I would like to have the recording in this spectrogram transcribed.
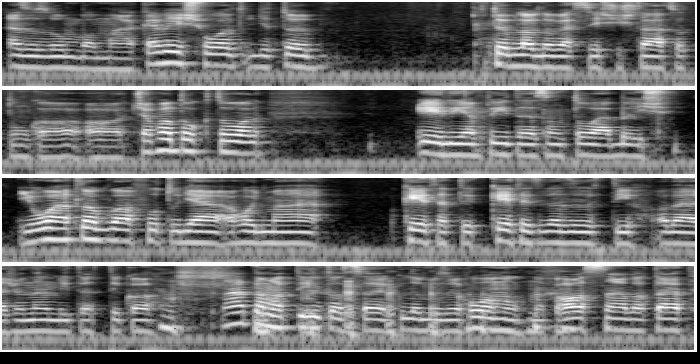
ez azonban már kevés volt, ugye több, több labdavesztés is láthattunk a, a csapatoktól, Adrian Peterson továbbá is jó átlaggal fut, ugye, ahogy már két, heti, két héttel ezelőtti adásban említettük a, hát nem a tiltott különböző hormonoknak a használatát,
